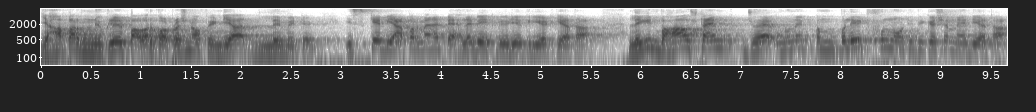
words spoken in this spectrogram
यहाँ पर nuclear power corporation of India limited. इसके भी यहाँ पर मैंने पहले भी एक वीडियो क्रिएट किया था लेकिन वहाँ उस टाइम जो है उन्होंने कंप्लीट फुल नोटिफिकेशन नहीं दिया था।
